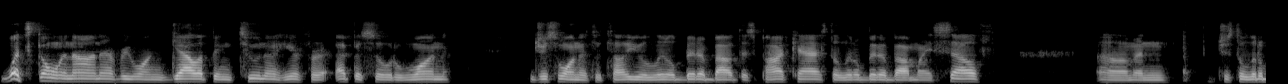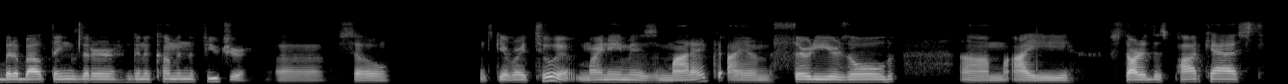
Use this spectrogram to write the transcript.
What's going on, everyone? Galloping Tuna here for episode one. Just wanted to tell you a little bit about this podcast, a little bit about myself, um, and just a little bit about things that are going to come in the future. Uh, so let's get right to it. My name is Marek. I am 30 years old. Um, I started this podcast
